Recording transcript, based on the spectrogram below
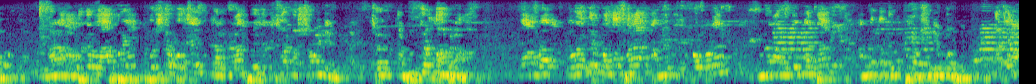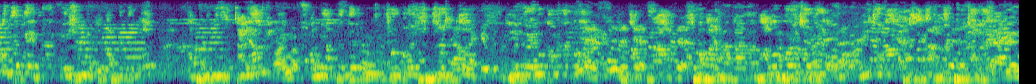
আর আমাদের লাভ হয় পরিষ্কার বলছেন যে আপনারা প্রয়োজনে ছয় মাস সময় নেন। ছয় ভুল করতে হবে না। আমরা ওনাদের কথা ছাড়া আমরা কিছু করব না। ওনারা আমাদের কথা আমরা তাদের নিয়ে করব। কাজে আমাদেরকে এই সময়টুকু আপনাদেরকে আপনাদের কাছে চাইয়া আমি আপনাদের সকলের সুস্বাস্থ্য দীর্ঘায়ু কামনা করি। আপনারা সবাই ভালো পরিচয় দেন নিজেরা পেশাদারদের পরিচয় দেন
